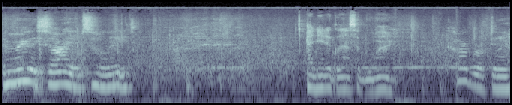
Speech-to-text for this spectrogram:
I'm really sorry I'm so late. I need a glass of wine. The car broke down.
